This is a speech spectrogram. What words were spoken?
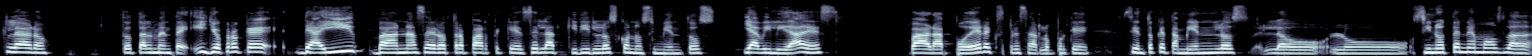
Claro, totalmente. Y yo creo que de ahí van a ser otra parte que es el adquirir los conocimientos y habilidades para poder expresarlo, porque siento que también los, lo, si no tenemos la,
